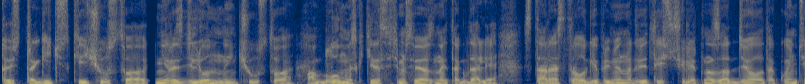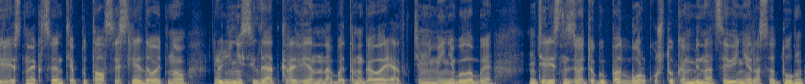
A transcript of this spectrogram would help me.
То есть трагические чувства, неразделенные чувства, обломы какие-то с этим связаны так далее. Старая астрология примерно 2000 лет назад делала такой интересный акцент. Я пытался исследовать, но люди не всегда откровенно об этом говорят. Тем не менее, было бы интересно сделать такую подборку, что комбинация Венера-Сатурн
